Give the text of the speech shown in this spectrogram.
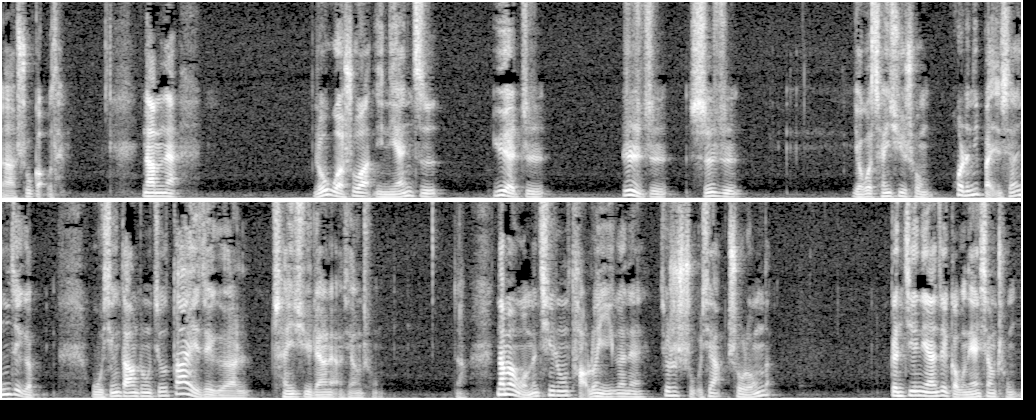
呃属狗的，那么呢？如果说你年支、月支、日支、时支有个辰戌冲，或者你本身这个五行当中就带这个辰戌两两相冲啊，那么我们其中讨论一个呢，就是属相属龙的，跟今年这狗年相冲。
